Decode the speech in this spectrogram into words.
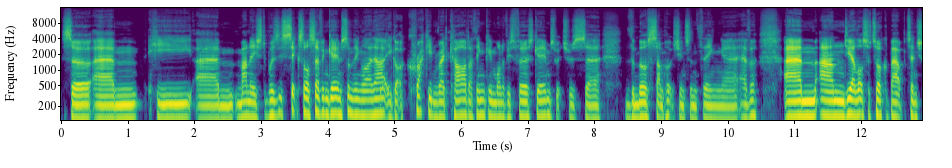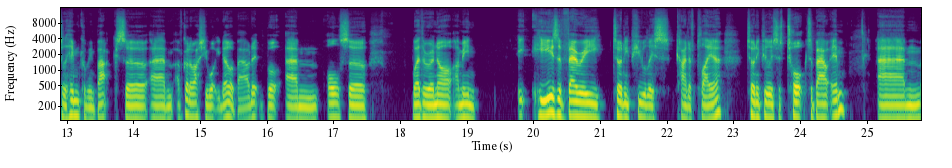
So um, he um, managed was it six or seven games, something like that. He got a cracking red card, I think, in one of his first games, which was uh, the most Sam Hutchinson thing uh, ever. Um, and yeah, lots of talk about potentially him coming back. So um, I've got to ask you what you know about it, but um, also whether or not, I mean, he is a very Tony Pulis kind of player. Tony Pulis has talked about him. um,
